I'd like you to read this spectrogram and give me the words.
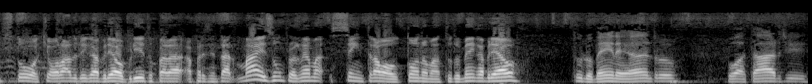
Estou aqui ao lado de Gabriel Brito para apresentar mais um programa Central Autônoma. Tudo bem, Gabriel? Tudo bem, Leandro. Boa tarde.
